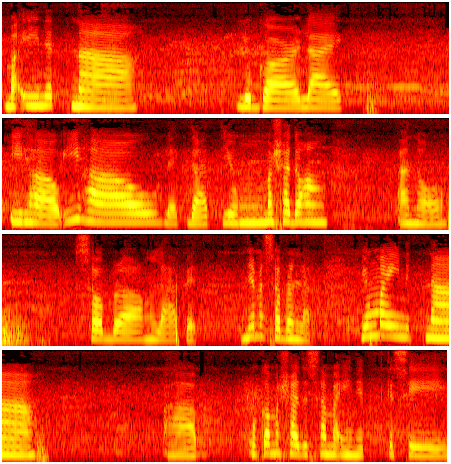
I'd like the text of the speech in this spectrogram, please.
mainit na lugar, like, ihaw, ihaw, like that. Yung masyado kang, ano, sobrang lapit. Hindi mas sobrang lapit. Yung mainit na, ah, huwag ka masyado sa mainit kasi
